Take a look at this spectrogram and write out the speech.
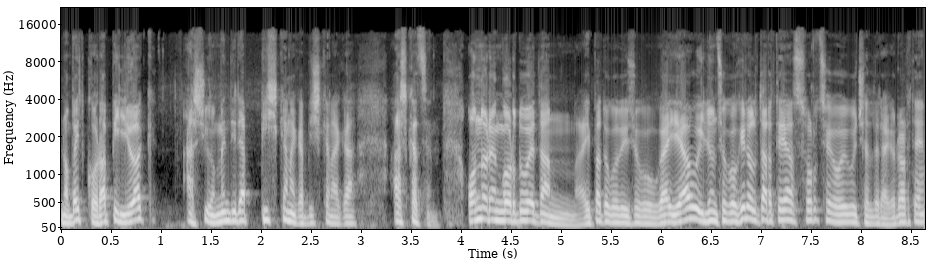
Nobait korapiloak hasi omen dira pixkanaka pixkanaka askatzen. Ondoren gorduetan aipatuko dizugu gai hau, iluntzeko kiroltartea sortzeko egutxeldera, gero arte.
